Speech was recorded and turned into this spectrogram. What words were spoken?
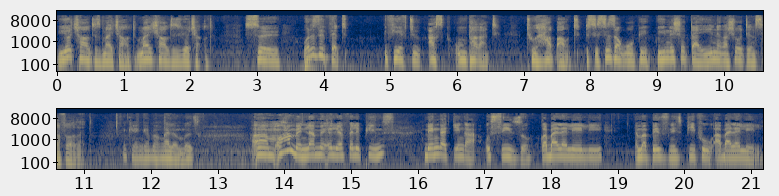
your child is my child my child is your child so what is it that if you have to ask umphakathi to help out sisiza kuphi kuyini eshodayo yini engashodi and stuff like that Okay, ngiyabonga ngalo mbuzo. Um ohambeni lami eLia Philippines bengingadinga usizo kwabalaleli ama business people abalaleli.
